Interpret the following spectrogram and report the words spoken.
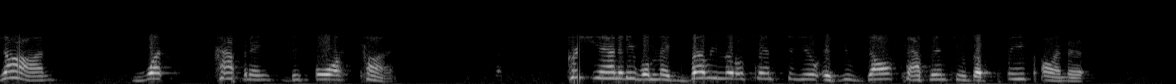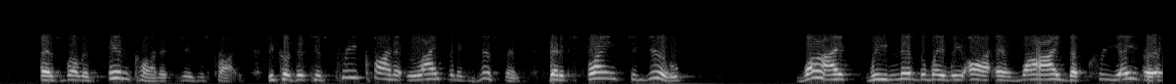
John what happening before time. Christianity will make very little sense to you if you don't tap into the pre-carnate as well as incarnate Jesus Christ. Because it's his pre-carnate life and existence that explains to you why we live the way we are and why the creator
